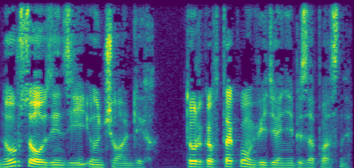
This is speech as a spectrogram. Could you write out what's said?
«Nur so sind sie unschädlich». Только в таком виде они безопасны.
